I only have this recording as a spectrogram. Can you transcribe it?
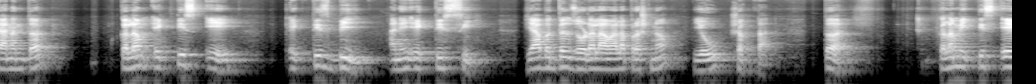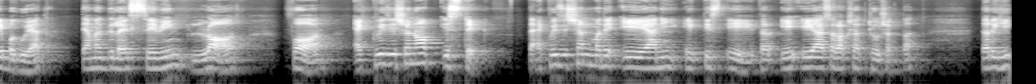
त्यानंतर कलम एकतीस ए एकतीस बी आणि एकतीस सी याबद्दल जोडा लावायला प्रश्न येऊ शकतात. तर कलम एकतीस ए बघूयात. त्यामध्ये दिलं आहे saving law for acquisition of estate तर ॲक्विजिशनमध्ये ए आणि एकतीस ए तर ए ए असं लक्षात ठेवू शकतात. तर ही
